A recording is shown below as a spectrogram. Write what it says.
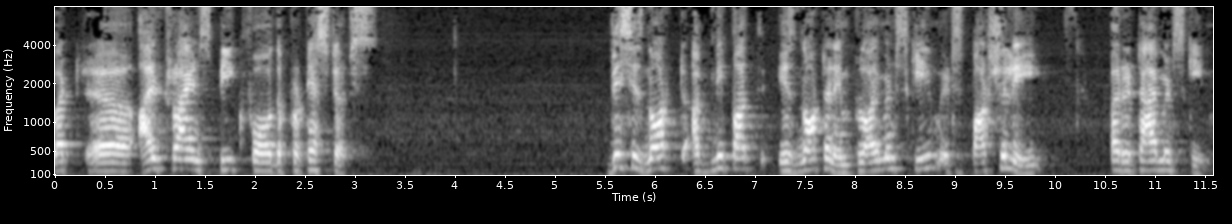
but uh, I'll try and speak for the protesters. This is not, Agnipath is not an employment scheme. It's partially a retirement scheme.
